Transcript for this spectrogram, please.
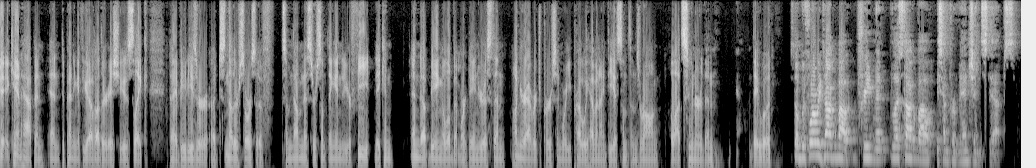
it, it can happen. And depending if you have other issues like diabetes or another source of some numbness or something into your feet, they can end up being a little bit more dangerous than on your average person where you probably have an idea something's wrong a lot sooner than they would. So before we talk about treatment, let's talk about some prevention steps.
